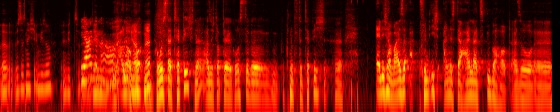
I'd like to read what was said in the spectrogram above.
Äh, ist es nicht irgendwie so? Ja, den, genau. Ja, und auch ja, ne? größter Teppich, ne? Also ich glaube, der größte geknüpfte Teppich. Äh, ehrlicherweise finde ich eines der Highlights überhaupt. Also äh,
